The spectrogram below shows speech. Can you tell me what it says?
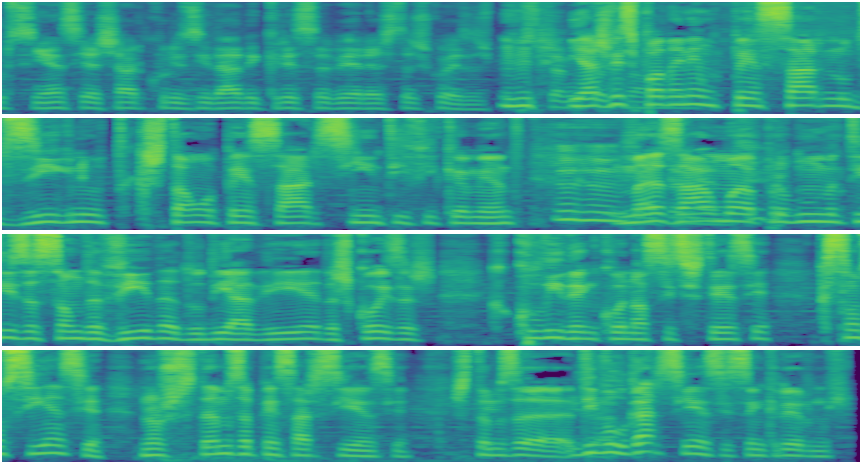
por ciência, achar curiosidade e querer saber estas coisas. Se E às vezes a- podem nem pensar no desígnio de que estão a pensar cientificamente, mas há Exatamente. uma problematização da vida, do dia a dia, das coisas que colidem com a nossa existência, que são ciência. Nós estamos a pensar ciência, estamos a divulgar ciência sem querermos.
